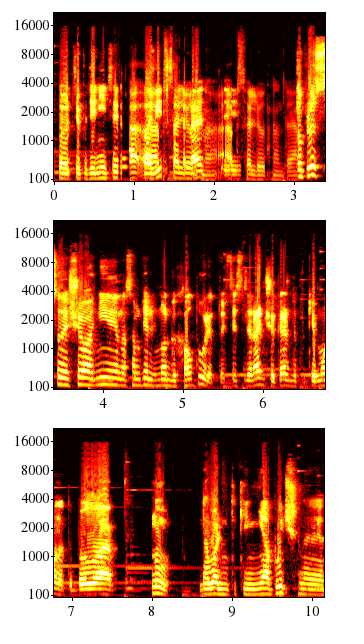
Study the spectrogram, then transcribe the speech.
что типа тебе не интересно а, ловить, абсолютно, и... абсолютно, да. Ну плюс еще они на самом деле немного халтурят. То есть если раньше каждый покемон это была, ну довольно-таки необычное,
